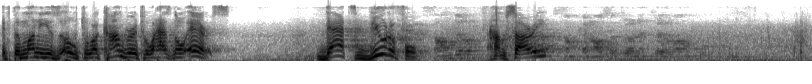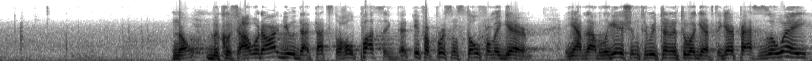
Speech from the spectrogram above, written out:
if the money is owed to a convert who has no heirs. That's beautiful. I'm sorry? No, because I would argue that that's the whole pasuk. That if a person stole from a ger, and you have the obligation to return it to a ger, if the ger passes away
